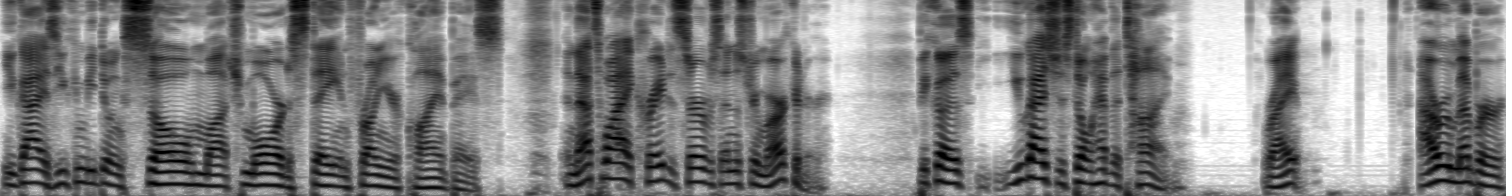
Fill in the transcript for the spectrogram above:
You guys, you can be doing so much more to stay in front of your client base. And that's why I created Service Industry Marketer because you guys just don't have the time, right? I remember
